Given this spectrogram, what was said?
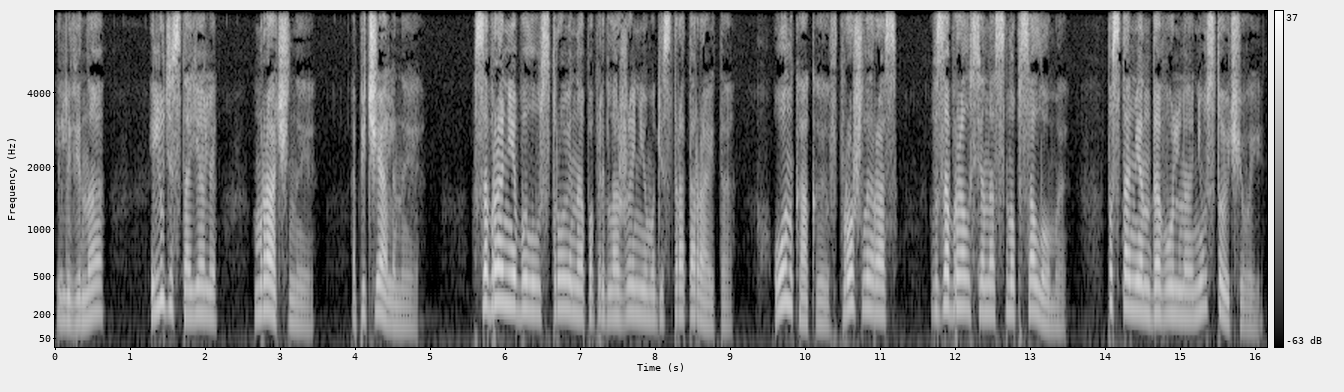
или вина, и люди стояли мрачные, опечаленные. Собрание было устроено по предложению магистрата Райта. Он, как и в прошлый раз, взобрался на сноп соломы. Постамент довольно неустойчивый.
